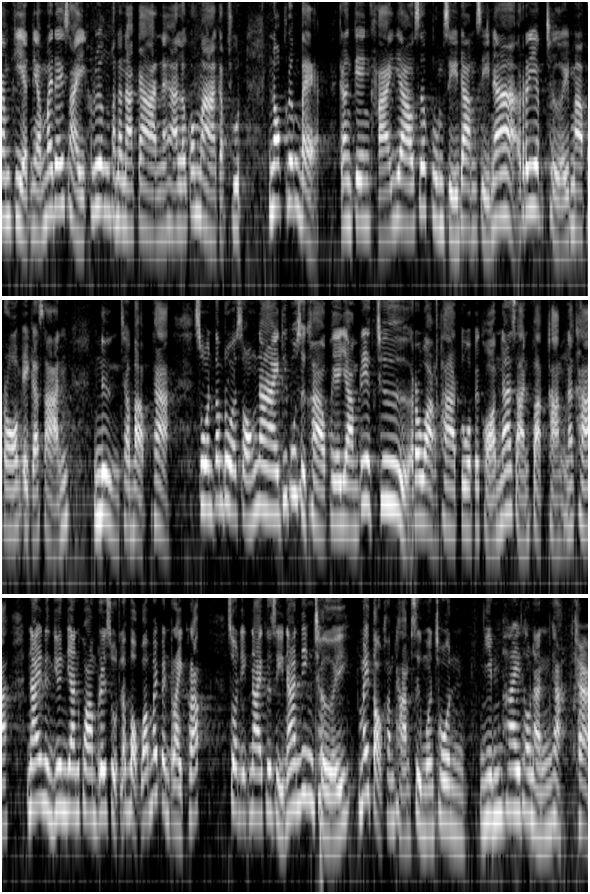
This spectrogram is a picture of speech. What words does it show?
นำเกียรติเนี่ยไม่ได้ใส่เครื่องพันธนาการนะคะแล้วก็มากับชุดนอกเครื่องแบบกางเกงขายาวเสื้อคลุมสีดำสีหน้าเรียบเฉยมาพร้อมเอกสาร 1 ฉบับค่ะ ส่วนตำรวจสองนายที่ผู้สื่อข่าวพยายามเรียกชื่อ ระหว่างพาตัวไปขออำนาจศาลฝากขังนะคะ นายหนึ่งยืนยันความบริสุทธิ์และบอกว่าไม่เป็นไรครับ ส่วนอีกนายคือสีหน้านิ่งเฉย ไม่ตอบคำถามสื่อมวลชน ยิ้มให้เท่านั้นค่ะค่ะ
